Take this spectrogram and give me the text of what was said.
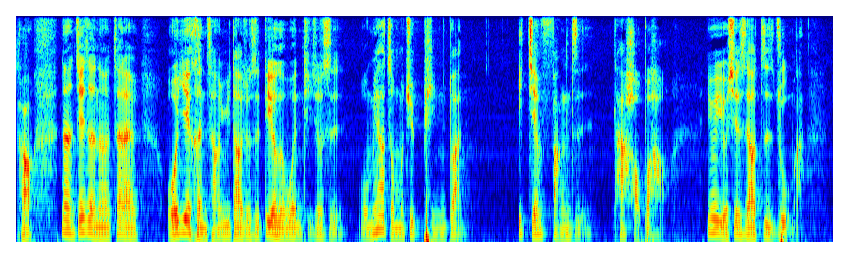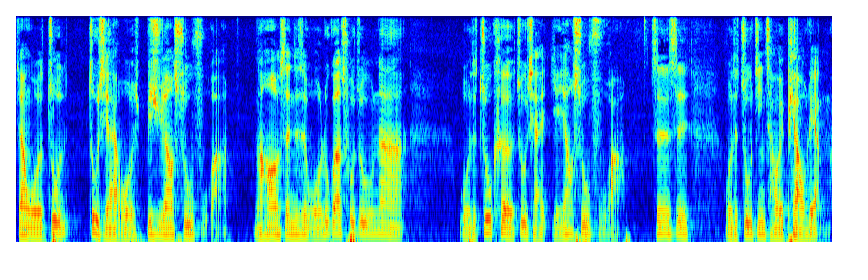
好，那接着呢，再来，我也很常遇到，就是第二个问题，就是我们要怎么去评断一间房子它好不好？因为有些是要自住嘛，像我住住起来，我必须要舒服啊，然后甚至是我如果要出租，那我的租客住起来也要舒服啊，甚至是。我的租金才会漂亮嘛，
